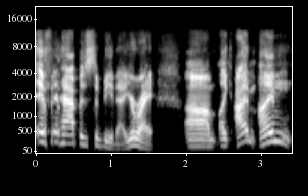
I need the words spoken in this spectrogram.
if it happens to be that, you're right. Um, like I'm I'm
